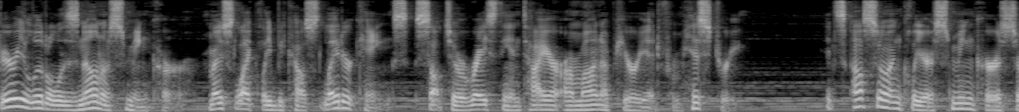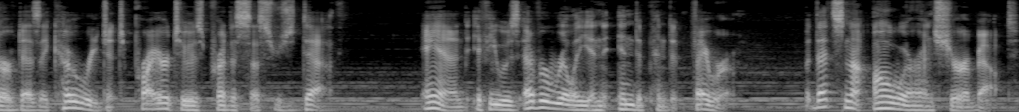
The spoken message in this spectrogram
Very little is known of Smenkhkare, most likely because later kings sought to erase the entire Amarna period from history. It's also unclear if Smenkhkare served as a co regent prior to his predecessor's death, and if he was ever really an independent pharaoh. But that's not all we're unsure about.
